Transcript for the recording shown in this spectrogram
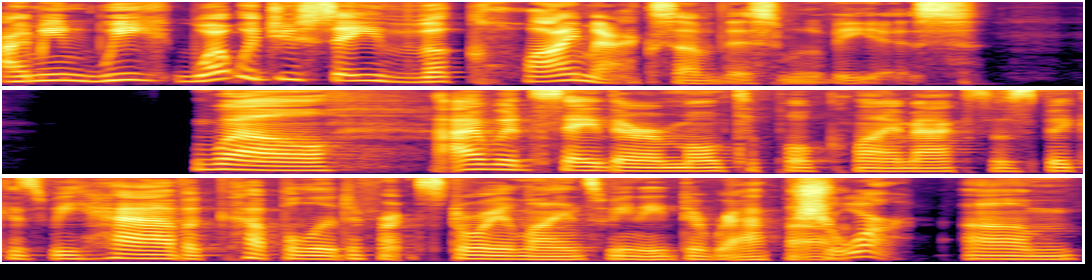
I mean, we. What would you say the climax of this movie is? Well, I would say there are multiple climaxes because we have a couple of different storylines we need to wrap up. Sure. Um,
